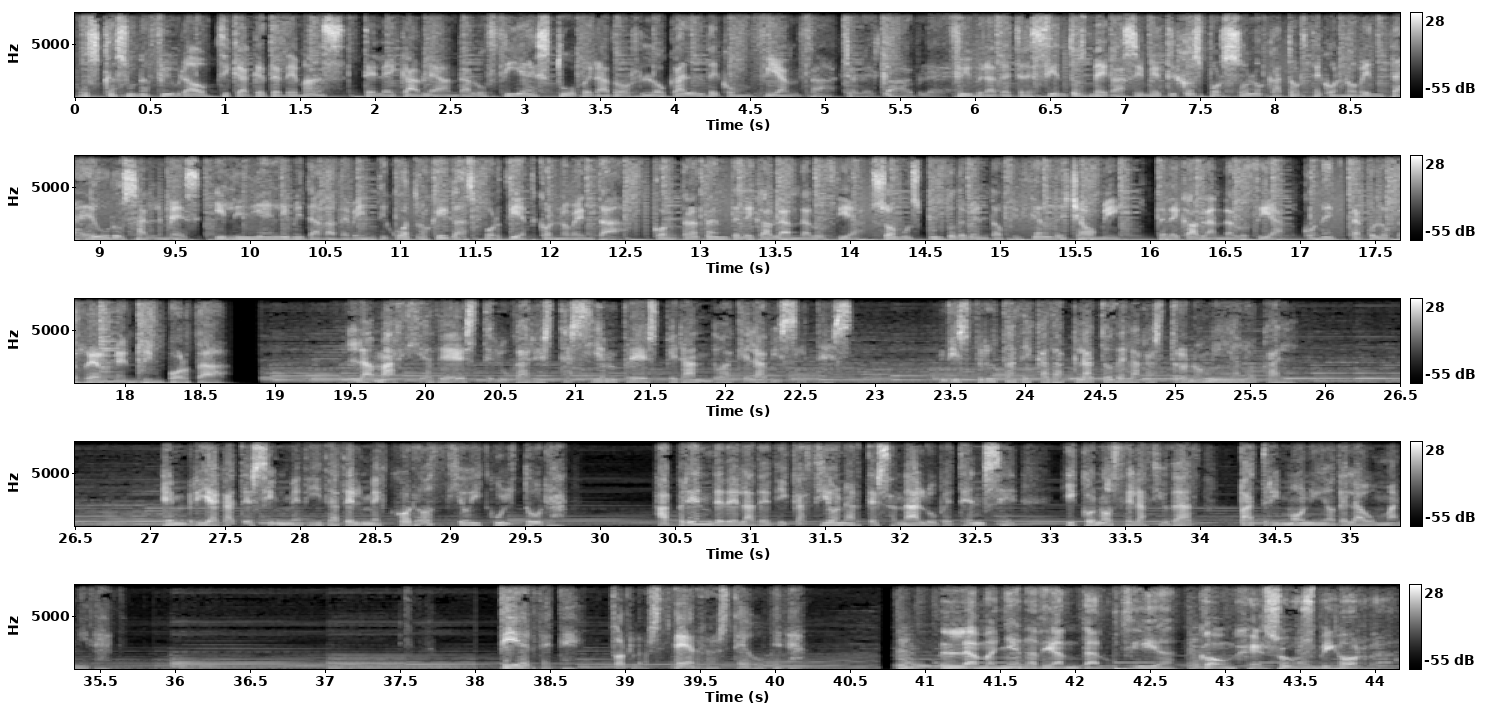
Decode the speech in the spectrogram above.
¿Buscas una fibra óptica que te dé más? Telecable Andalucía es tu operador local de confianza. Telecable. Fibra de 300 megasimétricos por solo 14,90 euros al mes y línea ilimitada de 24 gigas por 10,90. Contrata en Telecable Andalucía. Somos punto de venta oficial de Xiaomi. Telecable Andalucía. Conecta con lo que realmente importa. La magia de este lugar está siempre esperando a que la visites. Disfruta de cada plato de la gastronomía local. Embriágate sin medida del mejor ocio y cultura. Aprende de la dedicación artesanal ubetense y conoce la ciudad patrimonio de la humanidad. Piérdete por los cerros de Úbeda. La mañana de Andalucía con Jesús Vigorra.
